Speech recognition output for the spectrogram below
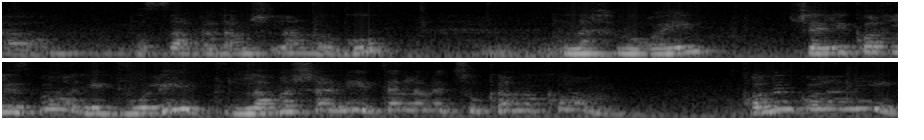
הבשר ודם שלנו, הגוף, אנחנו רואים שאין לי כוח לסבול, אני גבולית. למה שאני אתן למצוקה מקום? קודם כל אני.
